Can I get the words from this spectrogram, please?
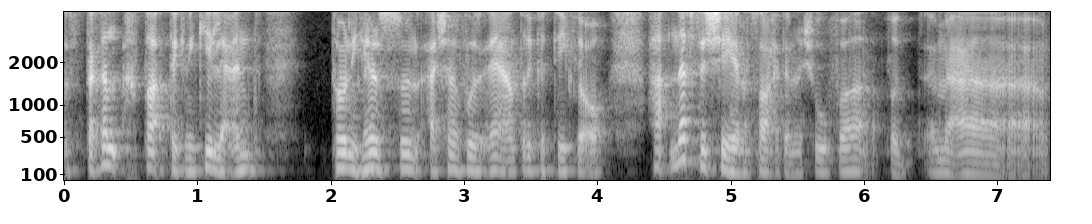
استغل الاخطاء التكنيكيه اللي عند توني هيرسون عشان يفوز عليه عن طريق ال TKO. نفس الشيء أنا صراحة أنا أشوفه ضد مع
